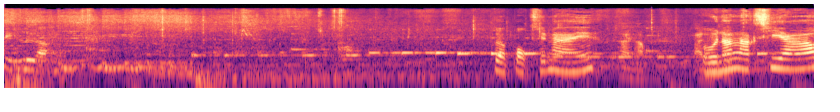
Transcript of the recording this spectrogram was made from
สีเหลืองเผื่อปกใช่ไหมใช่ครับโอ้ยน่ารักเชียว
